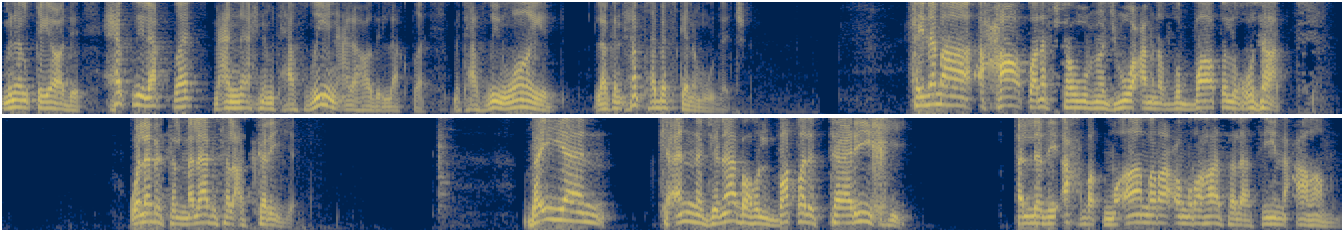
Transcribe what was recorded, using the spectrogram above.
من القيادة. حط لي لقطة مع إن إحنا متحافظين على هذه اللقطة. متحافظين وايد لكن حطها بس كنموذج. حينما أحاط نفسه بمجموعة من الضباط الغزاة ولبس الملابس العسكرية بين كأن جنابه البطل التاريخي الذي أحبط مؤامرة عمرها ثلاثين عام.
